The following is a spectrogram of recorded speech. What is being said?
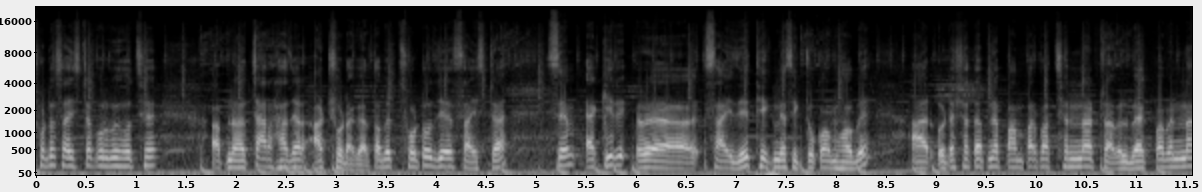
ছোট সাইজটা পড়বে হচ্ছে আপনার চার হাজার আটশো টাকা। তবে ছোট যে সাইজটা সেম একই সাইজে থিকনেস একটু কম হবে। আর ওটার সাথে আপনি পাম্পার পাচ্ছেন না ট্রাভেল ব্যাগ পাবেন না।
